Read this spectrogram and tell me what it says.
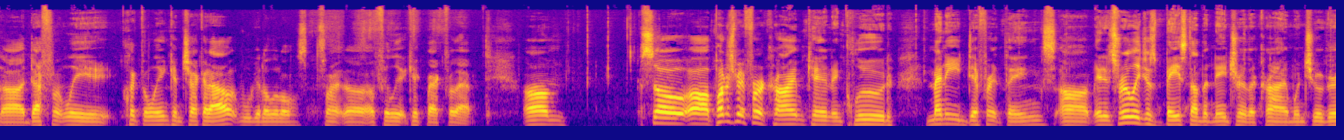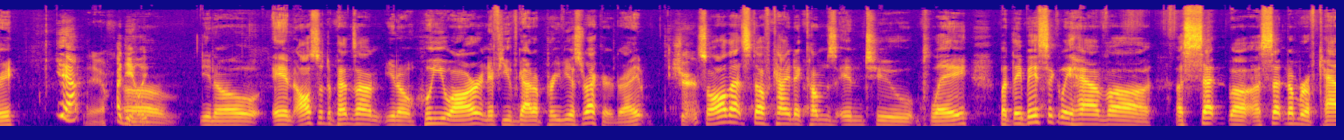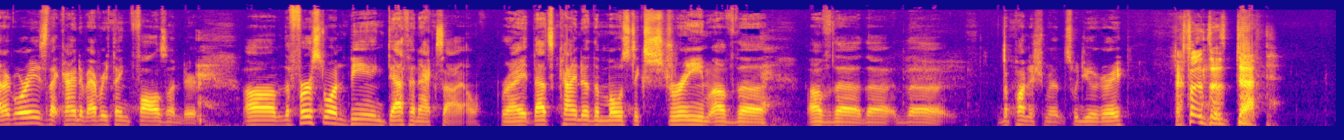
uh, definitely click the link and check it out. We'll get a little uh, affiliate kickback for that. Um, so, uh, punishment for a crime can include many different things, um, and it's really just based on the nature of the crime. Wouldn't you agree? yeah, Yeah. ideally. Um, you know, and also depends on you know who you are and if you've got a previous record, right? sure. So all that stuff kind of comes into play, but they basically have uh, a set uh, a set number of categories that kind of everything falls under. Um, the first one being death and exile, right? That's kind of the most extreme of the of the the the the punishments. Would you agree? That sentence is death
